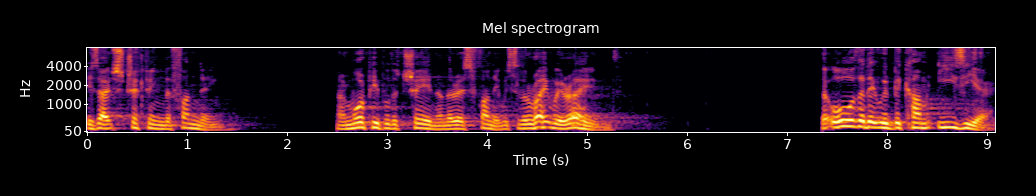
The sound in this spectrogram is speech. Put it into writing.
is outstripping the funding. There are more people to train than there is funding, which is the right way round. That oh, that it would become easier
